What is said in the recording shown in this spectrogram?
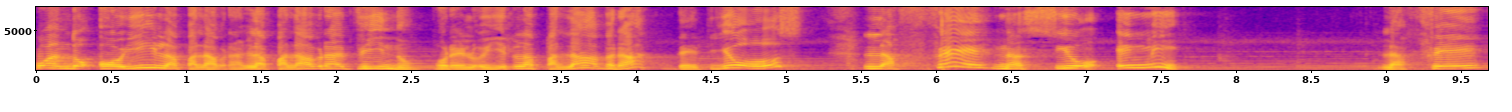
Cuando oí la palabra, la palabra vino por el oír la palabra de Dios, la fe nació en mí. La fe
